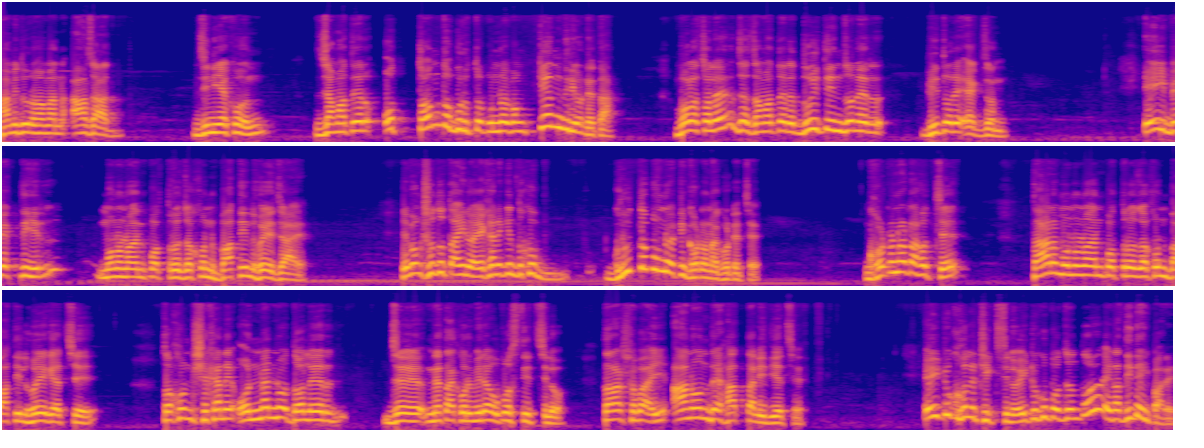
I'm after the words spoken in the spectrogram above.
হামিদুর রহমান আজাদ, যিনি এখন জামাতের অত্যন্ত গুরুত্বপূর্ণ এবং কেন্দ্রীয় নেতা। বলা চলে যে জামাতের দুই তিনজনের ভিতরে একজন। এই ব্যক্তির মনোনয়নপত্র যখন বাতিল হয়ে যায়, এবং শুধু তাই নয়, এখানে কিন্তু খুব গুরুত্বপূর্ণ একটি ঘটনা ঘটেছে। ঘটনাটা হচ্ছে, তার মনোনয়নপত্র যখন বাতিল হয়ে গেছে, তখন সেখানে অন্যান্য দলের যে নেতাকর্মীরা উপস্থিত ছিল, তারা সবাই আনন্দে হাততালি দিয়েছে। এইটুকু হলে ঠিক ছিল, এইটুকু পর্যন্ত এটা দিতেই পারে।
